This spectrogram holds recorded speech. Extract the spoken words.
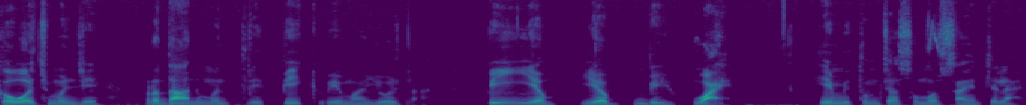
कवच म्हणजे प्रधानमंत्री पीक विमा योजना P M F B Y. हे मी तुमच्यासमोर सांगितलेलं आहे.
